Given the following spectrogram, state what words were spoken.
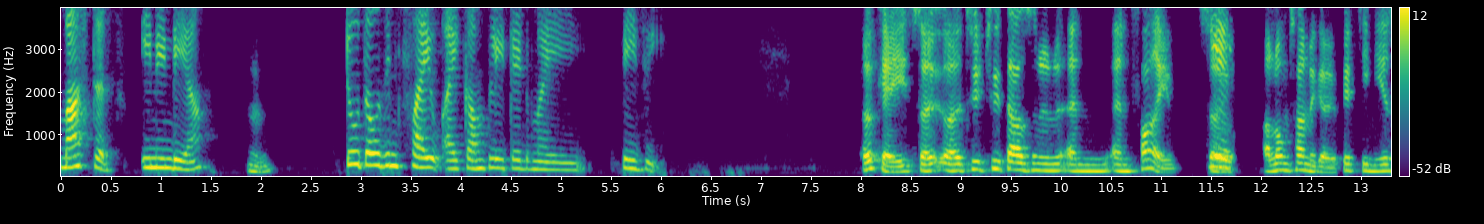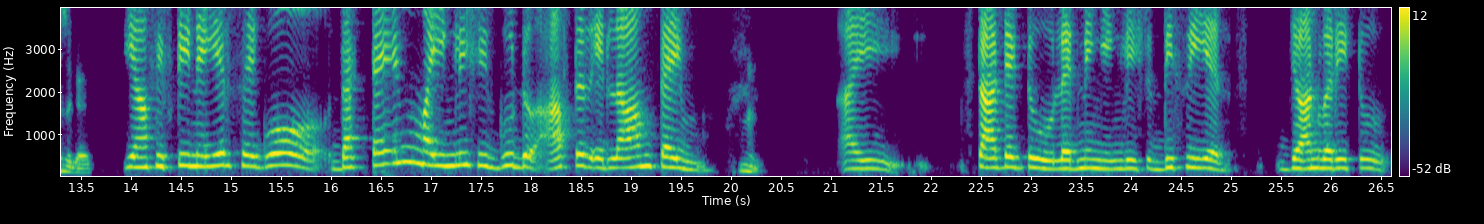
masters in India. Hmm. 2005, I completed my PG. Okay, so uh, to 2005, so Yes. a long time ago, 15 years ago. Yeah, 15 years ago, that time my English is good. After a long time, Hmm. I started to learning English this year, January to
